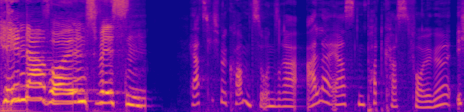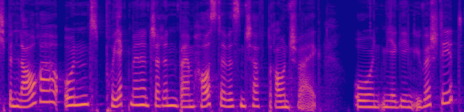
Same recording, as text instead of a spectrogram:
Kinder wollen's wissen. Herzlich willkommen zu unserer allerersten Podcast-Folge. Ich bin Laura und Projektmanagerin beim Haus der Wissenschaft Braunschweig. Und mir gegenüber steht.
